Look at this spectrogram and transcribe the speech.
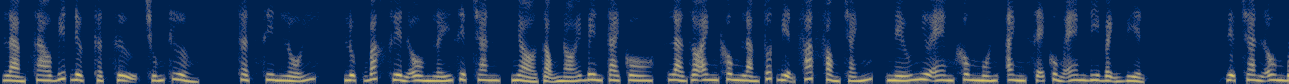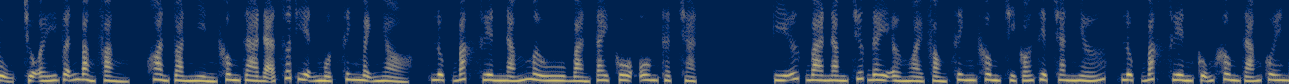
Làm sao biết được thật sự trúng thưởng. Thật xin lỗi, Lục Bắc Xuyên ôm lấy Diệp Trăn, nhỏ giọng nói bên tai cô, là do anh không làm tốt biện pháp phòng tránh, nếu như em không muốn anh sẽ cùng em đi bệnh viện. Diệp Trăn ôm bụng, chỗ ấy vẫn bằng phẳng, hoàn toàn nhìn không ra đã xuất hiện một sinh mệnh nhỏ, Lục Bắc Xuyên nắm mờ u bàn tay cô ôm thật chặt. Ký ức 3 năm trước đây ở ngoài phòng sinh không chỉ có Diệp Trăn nhớ, Lục Bắc Xuyên cũng không dám quên.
